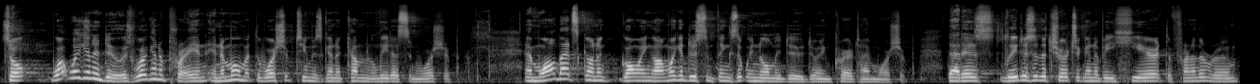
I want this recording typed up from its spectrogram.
So, what we're going to do is we're going to pray, and in a moment, the worship team is going to come and lead us in worship. And while that's going, on, we're going to do some things that we normally do during prayer time worship. That is, leaders of the church are going to be here at the front of the room.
